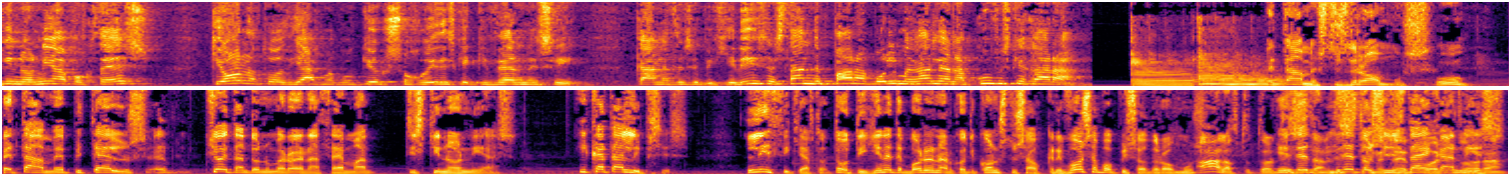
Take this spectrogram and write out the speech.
κοινωνία από χθες και όλο αυτό το διάστημα που ο κ. Χρυσοχοίδης και η κυβέρνηση κάνει αυτές τις επιχειρήσεις, αισθάνεται πάρα πολύ μεγάλη ανακούφιση και χαρά. Πετάμε στους δρόμους. ου. Πετάμε επιτέλους. ποιο ήταν το νούμερο ένα θέμα της κοινωνίας, Οι καταλήψεις. Λύθηκε αυτό. Το ότι γίνεται εμπόριο ναρκωτικών στους ακριβώς από πίσω δρόμους. Άλλο αυτό τώρα, τι συζητάμε, δεν δεν το συζητάμε το συζητάει εμπόριο κανείς. τώρα.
